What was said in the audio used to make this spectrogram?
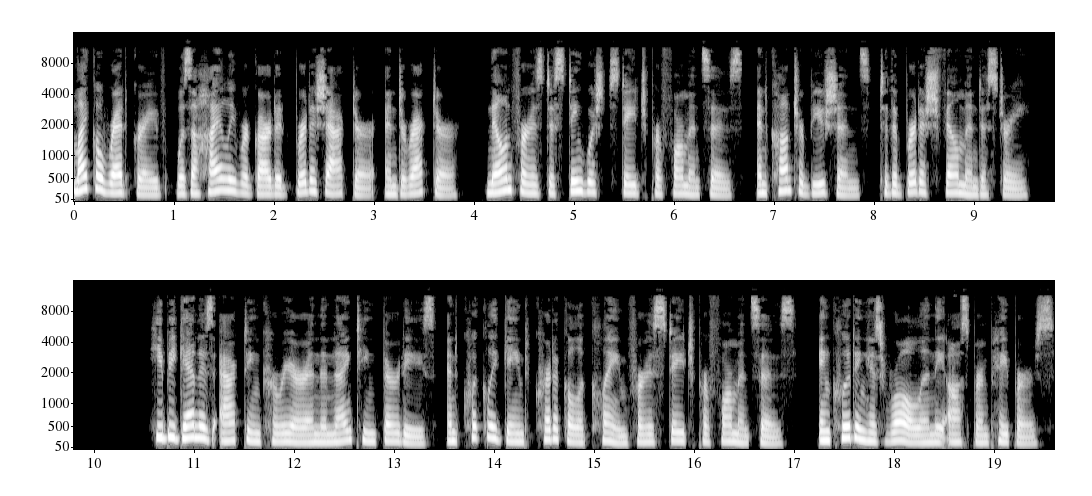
Michael Redgrave was a highly regarded British actor and director, known for his distinguished stage performances and contributions to the British film industry. He began his acting career in the 1930s and quickly gained critical acclaim for his stage performances, including his role in the Aspern Papers.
